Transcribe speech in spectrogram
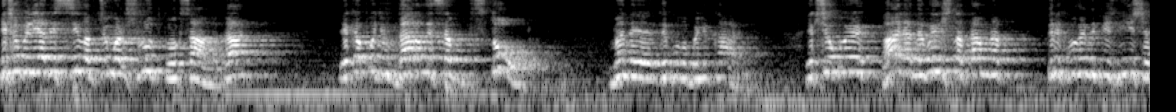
Якщо б я не сіла в цю маршрутку, Оксана, так? яка потім вдарилася в стовп, в мене не було б лікарні. Якщо б Галя не вийшла там на три хвилини пізніше,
